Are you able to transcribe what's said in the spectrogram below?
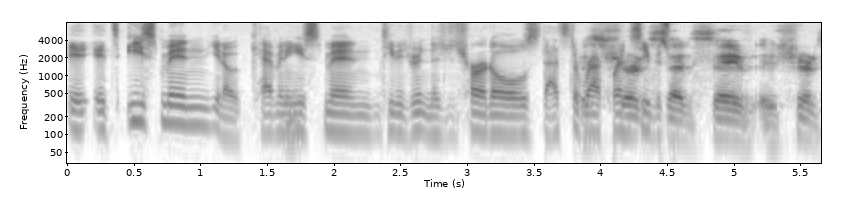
it, it's Eastman, you know, Kevin Eastman, Teenage Mutant Ninja Turtles. That's the His reference. shirt He was, said saved. His shirt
